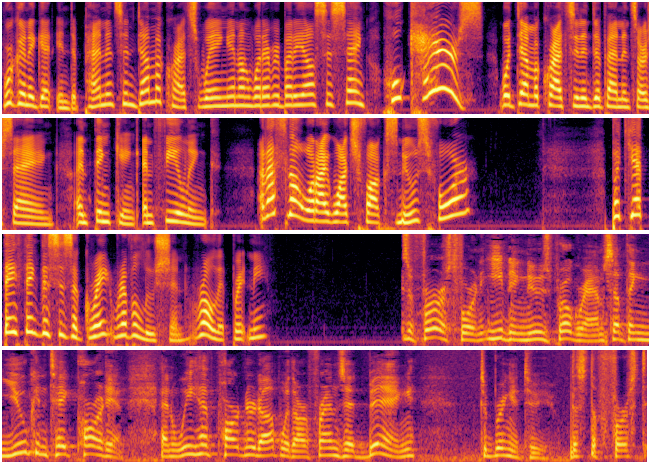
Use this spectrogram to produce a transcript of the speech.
we're going to get independents and Democrats weighing in on what everybody else is saying. Who cares what Democrats and independents are saying and thinking and feeling? And that's not what I watch Fox News for. But yet they think this is a great revolution. Roll it, Brittany. It's a first for an evening news program, something you can take part in. And we have partnered up with our friends at Bing to bring it to you. This is the first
